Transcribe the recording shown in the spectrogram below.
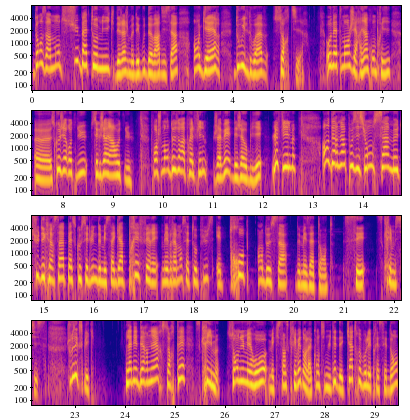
dans un monde subatomique, déjà je me dégoûte d'avoir dit ça, en guerre, d'où ils doivent sortir. Honnêtement, j'ai rien compris. Euh, ce que j'ai retenu, c'est que j'ai rien retenu. Franchement, deux heures après le film, j'avais déjà oublié le film. En dernière position, ça me tue d'écrire ça parce que c'est l'une de mes sagas préférées. Mais vraiment, cet opus est trop en deçà de mes attentes. C'est Scream 6. Je vous explique. L'année dernière sortait Scream, son numéro, mais qui s'inscrivait dans la continuité des quatre volets précédents,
